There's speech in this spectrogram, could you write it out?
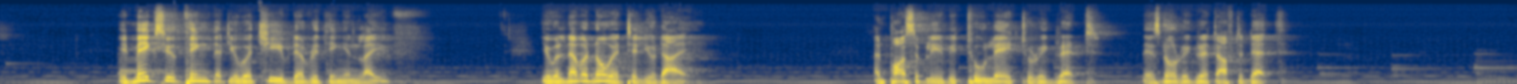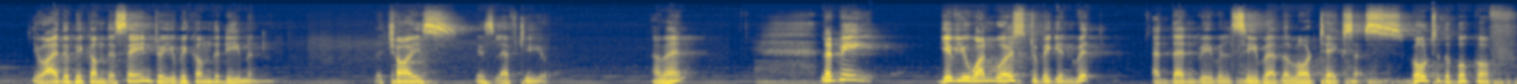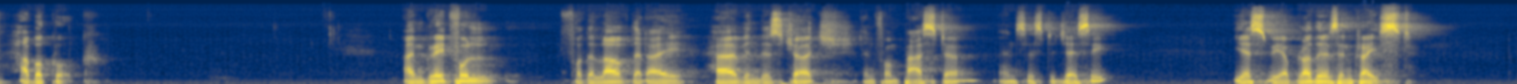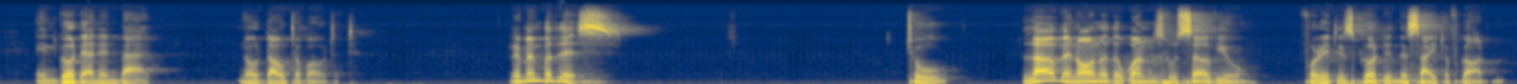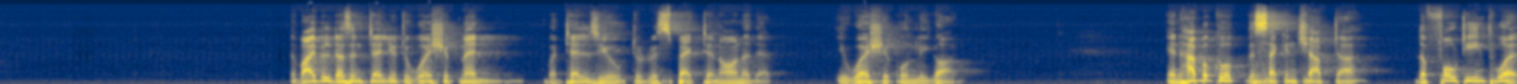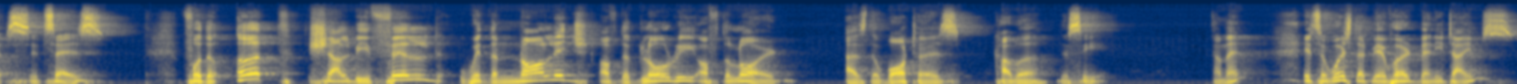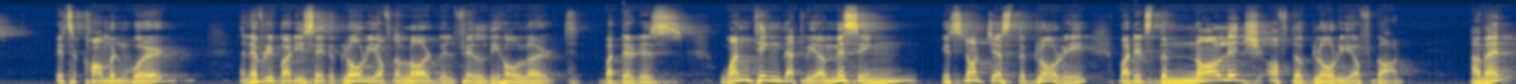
It makes you think that you've achieved everything in life. You will never know it till you die. And possibly it'll be too late to regret. There's no regret after death. You either become the saint or you become the demon. The choice is left to you. Amen. Let me give you one verse to begin with, and then we will see where the Lord takes us. Go to the book of Habakkuk. I'm grateful for the love that I have in this church and from Pastor and Sister Jessie. Yes, we are brothers in Christ, in good and in bad, no doubt about it. Remember this to love and honor the ones who serve you, for it is good in the sight of God. The Bible doesn't tell you to worship men, but tells you to respect and honor them. You worship only God. In Habakkuk, the second chapter, the 14th verse, it says, For the earth shall be filled with the knowledge of the glory of the Lord as the waters cover the sea. Amen. It's a verse that we have heard many times. It's a common word, and everybody say the glory of the Lord will fill the whole earth. But there is one thing that we are missing. It's not just the glory, but it's the knowledge of the glory of God. Amen.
